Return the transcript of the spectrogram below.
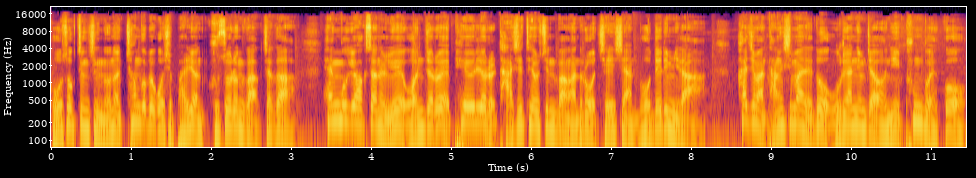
고속증식로는 1958년 구소련 과학자가 핵무기 확산을 위해 원자로에 폐연료를 다시 태울 수 있는 방안으로 제시한 모델입니다. 하지만 당시만 해도 우라늄 자원이 풍부했고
